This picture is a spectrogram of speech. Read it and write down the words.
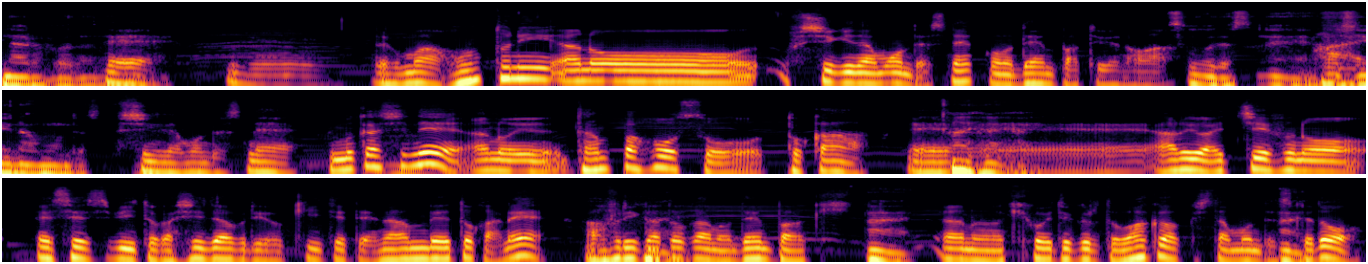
なるほどね。ええうん。でまあ本当に、あのー不思議なもんですね、この電波というのは。そうですね。不はい思議なもんです。不思議なもんですね。昔ね、あの、短波放送とか、えーはいはいはあるいは HF の SSB とか CW を聞いてて、南米とかね、アフリカとかの電波がき、はい。あの聞こえてくるとワクワクしたもんですけど、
